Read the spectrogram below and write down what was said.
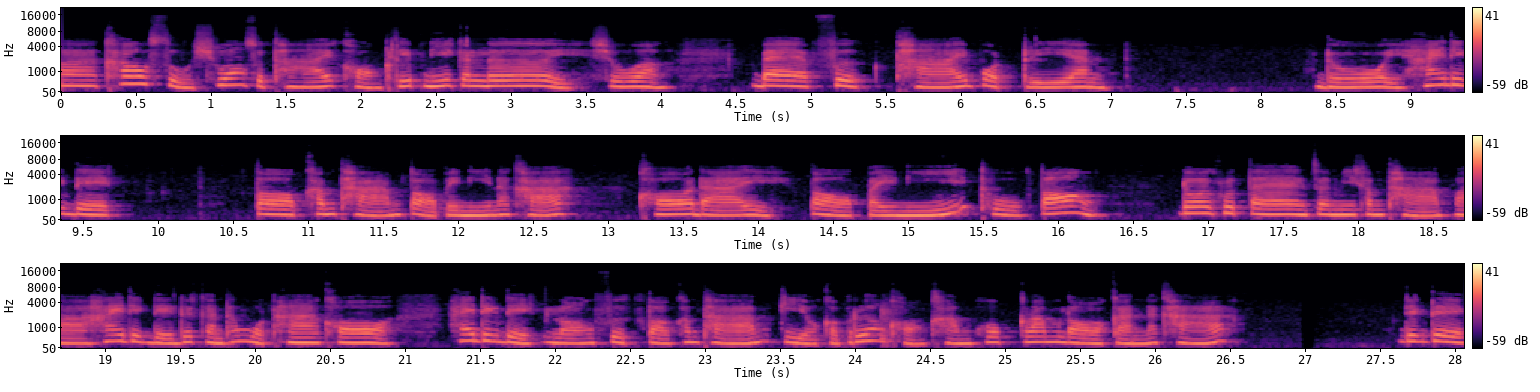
มาเข้าสู่ช่วงสุดท้ายของคลิปนี้กันเลย ช่วง แบบฝึกท้ายบทเรียน โดยให้เด็กๆ ตอบคำถามต่อไปนี้นะคะ ข้อใดต่อไปนี้ถูกต้อง โดยครูแตงจะมีคำถามมาให้เด็กๆด้วยกันทั้งหมด 5 ข้อ ให้เด็กๆลองฝึกตอบคำถามเกี่ยวกับเรื่องของคำควบกล้ำรอกันนะคะ เด็ก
